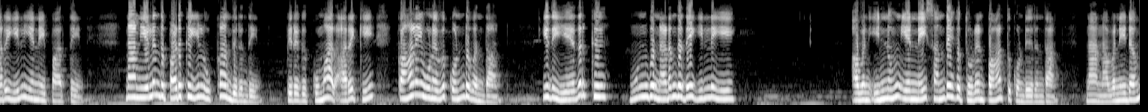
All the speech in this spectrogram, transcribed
அறையில் என்னை பார்த்தேன். நான் எழுந்து படுக்கையில் உட்கார்ந்திருந்தேன். பிறகு குமார் அறைக்கு காலை உணவு கொண்டு வந்தான். இது எதற்கு? முன்பு நடந்ததே இல்லையே. அவன் இன்னும் என்னை சந்தேகத்துடன் பார்த்து கொண்டிருந்தான். நான் அவனிடம்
